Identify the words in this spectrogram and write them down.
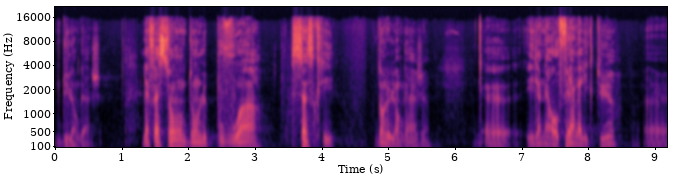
du langage. La façon dont le pouvoir s'inscrit dans le langage. Euh, il en a offert la lecture euh,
